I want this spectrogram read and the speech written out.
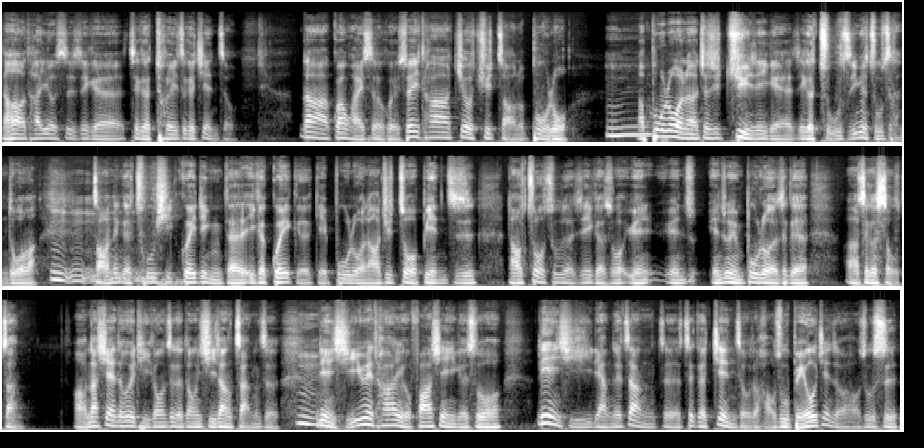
然后他又是这个这个推这个健走，那关怀社会，所以他就去找了部落。嗯啊，部落呢就是锯这个这个竹子，因为竹子很多嘛。嗯嗯，找那个粗细规定的一个规格给部落，然后去做编织，然后做出了这个说原原住原住民部落的这个啊这个手杖啊。那现在都会提供这个东西让长者练习，因为他有发现一个说练习两个杖的这个健走的好处，北欧健走的好处是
